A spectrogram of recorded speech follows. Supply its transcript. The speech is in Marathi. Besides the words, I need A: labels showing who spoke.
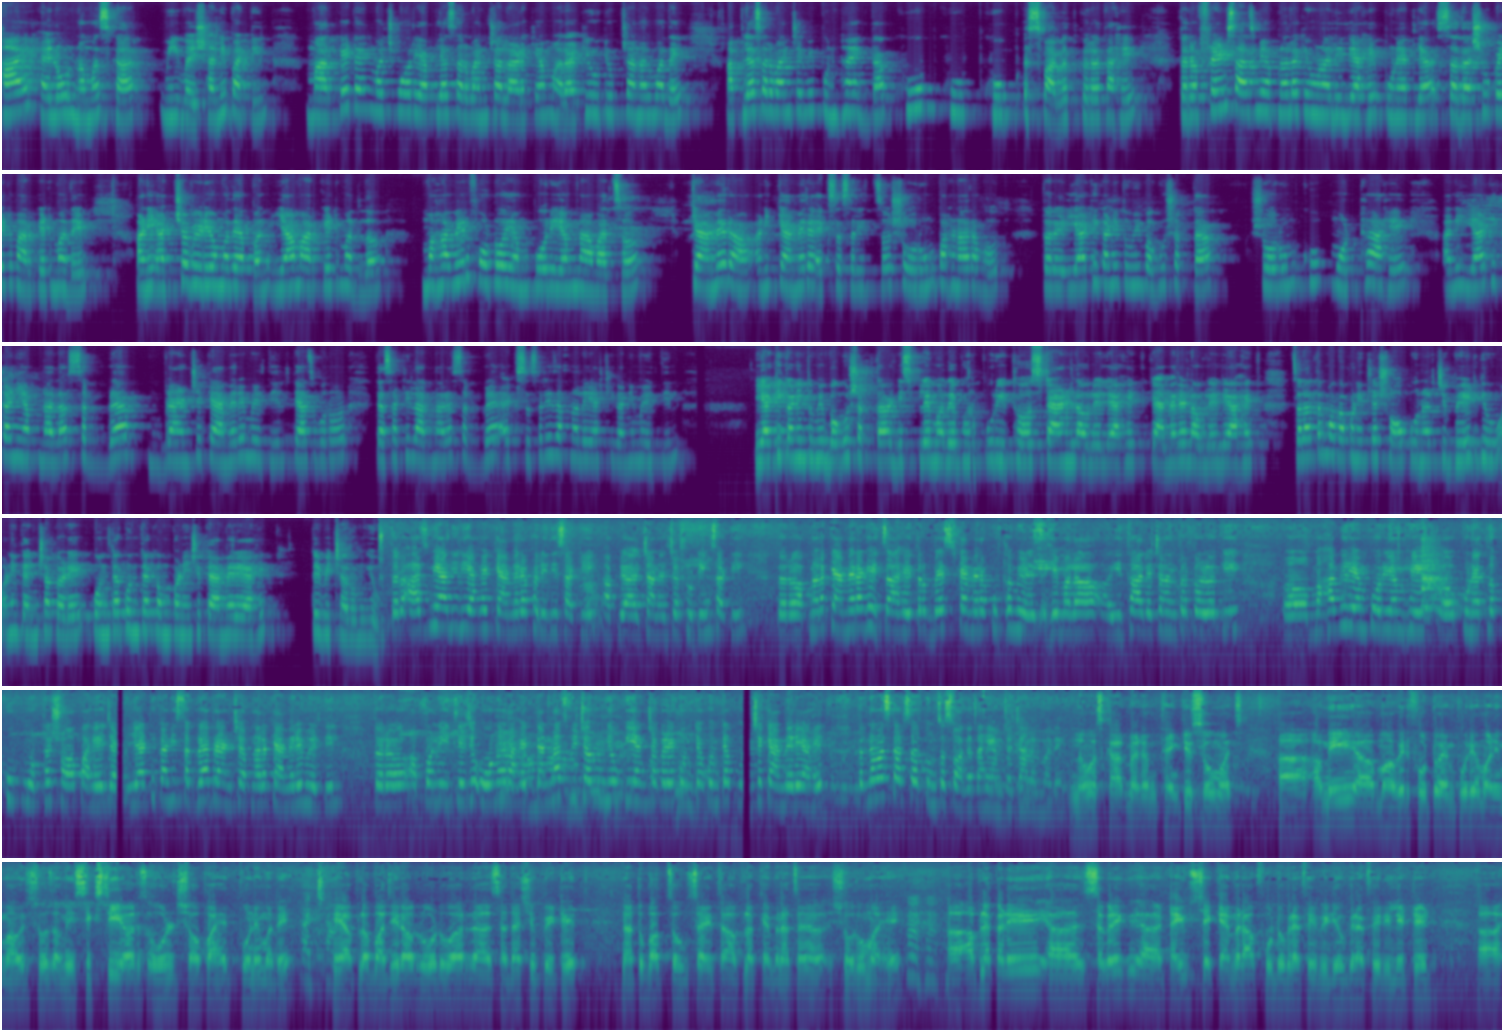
A: हाय हॅलो नमस्कार. मी Vaishali Patil. Market and much more या आपल्या सर्वांच्या लाडक्या मराठी यूट्यूब चॅनलमध्ये आपल्या सर्वांचे मी पुन्हा एकदा खूप खूप खूप स्वागत करत आहे. तर फ्रेंड्स आज मी आपणाला घेऊन आलेली आहे पुण्यातल्या सदाशिवपेठ मार्केटमध्ये आणि आजच्या व्हिडिओमध्ये आपण या मार्केटमधलं महावीर फोटो एम्पोरियम नावाचं कॅमेरा आणि कॅमेरा ॲक्सेसरीजचं शोरूम पाहणार आहोत. तर या ठिकाणी तुम्ही बघू शकता शोरूम खूप मोठं आहे आणि या ठिकाणी आपणाला सगळ्या ब्रँडचे कॅमेरे मिळतील. त्याचबरोबर त्यासाठी लागणाऱ्या सगळ्या ॲक्सेसरीज आपल्याला या ठिकाणी मिळतील. या ठिकाणी तुम्ही बघू शकता डिस्प्लेमध्ये भरपूर इथं स्टँड लावलेले आहेत कॅमेरे लावलेले आहेत. चला तर मग आपण इथल्या शॉप ओनरची भेट घेऊ आणि त्यांच्याकडे कोणत्या कोणत्या कंपनीचे कॅमेरे आहेत. ते विचारून घेऊ.
B: तर आज मी आलेली आहे कॅमेरा खरेदीसाठी आपल्या चॅनलच्या शूटिंगसाठी. तर आपल्याला कॅमेरा घ्यायचा आहे तर बेस्ट कॅमेरा कुठं मिळेल हे मला इथं आल्याच्यानंतर कळलं की महावीर एम्पोरियम हे पुण्यातलं खूप मोठं शॉप आहे ज्या या ठिकाणी सगळ्या ब्रँडचे आपल्याला कॅमेरे मिळतील. तर आपण इथले जे ओनर आहेत त्यांनाच विचारून घेऊ की यांच्याकडे कोणत्या कोणत्या प्रकारचे कॅमेरे आहेत. तर नमस्कार सर. तुमचं स्वागत आहे आमच्या चॅनलमध्ये.
C: नमस्कार मॅडम. थँक्यू सो मच आम्ही महावीर फोटो एम्पोरियम आणि महावीर शोज आम्ही सिक्स्टी इयर्स ओल्ड शॉप आहेत पुणेमध्ये. हे आपलं बाजीराव रोडवर सदाशिव पेठेत नातूबाग चौकचा इथं आपलं कॅमेराचं शोरूम आहे. आपल्याकडे सगळे टाईप्सचे camera photography videography related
